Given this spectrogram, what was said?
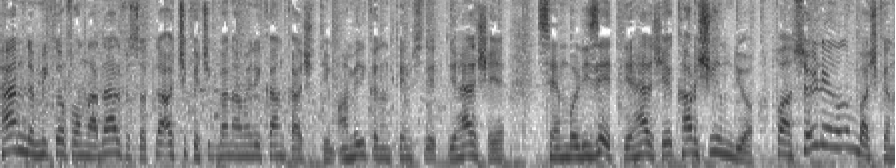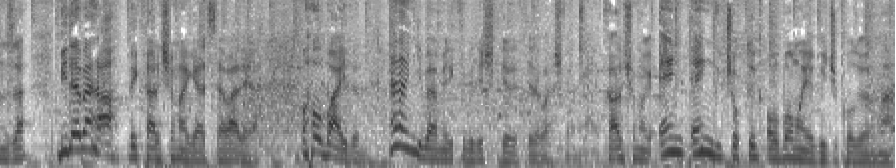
Hem de mikrofonlarda her fırsatta açık açık ben Amerikan karşıtıyım. Amerika'nın temsil ettiği her şeye, sembolize ettiği her şeye karşıyım diyor. Falan söyleyin oğlum başkanınıza. Bir de ben ah bir karşıma gelse var ya. O Biden. Herhangi bir Amerika Birleşik Devletleri Başkanı. Yani. Karşıma en, en çok da Obama'ya gıcık oluyorum ha.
